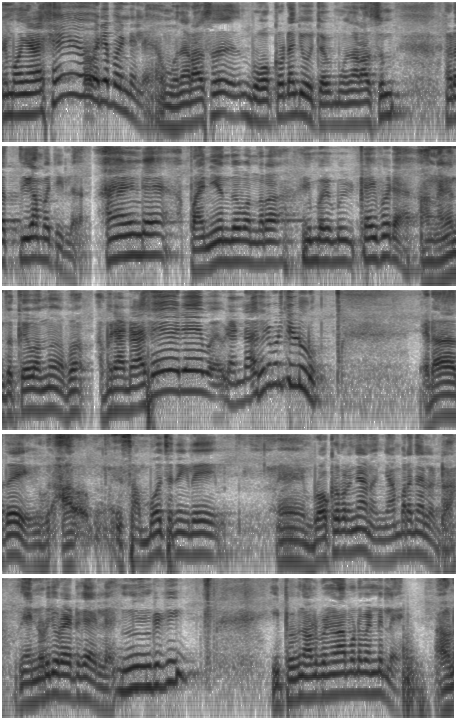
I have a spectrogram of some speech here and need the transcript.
മൂന്നാം ക്ലാസ് ഒരേ പോയിന്റ് അല്ലേ മൂന്നാം ക്ലാസ് ബ്ലോക്ക് ഞാൻ ചോദിച്ചു മൂന്നാം ക്ലാസ്സും അവിടെ എത്തിക്കാൻ പറ്റിയില്ല. അതിന്റെ പനി എന്തോ വന്നടാ. ടൈഫോയിഡാ. അങ്ങനെ എന്തൊക്കെ വന്നു. അപ്പോൾ അപ്പം രണ്ടാഴ്ച വരെ രണ്ടാഴ്ച വരെ പഠിച്ചിട്ടുള്ളൂ എടാ അതെ സംഭവിച്ചിട്ടുണ്ടെങ്കിൽ ബ്രോക്കർ പറഞ്ഞാണ്. ഞാൻ പറഞ്ഞല്ല കേട്ടോ എന്നോട് ചൂടായിട്ട് കാര്യമില്ല. നീ എന്തിട്ട് ഇപ്പം നമ്മൾ പെണ്ണാൻ പോകുന്ന പെണ്ണില്ലേ? അവൾ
